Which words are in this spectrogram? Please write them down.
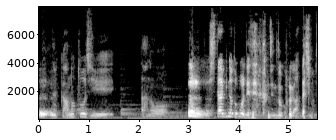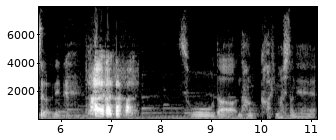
うんなんかあの当時、あの、うん。下火のところで出てた感じのところがあったりしましたからね。はいはいはいはい。そうだ、なんかありましたね。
